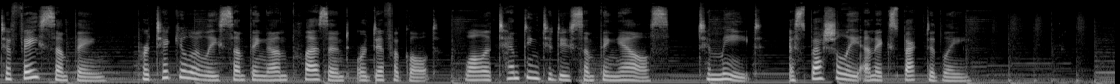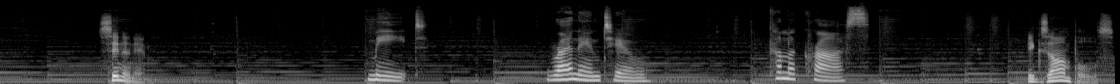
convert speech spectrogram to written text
To face something, particularly something unpleasant or difficult, while attempting to do something else, to meet, especially unexpectedly. Synonym. Meet, Run into, Come across. Examples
